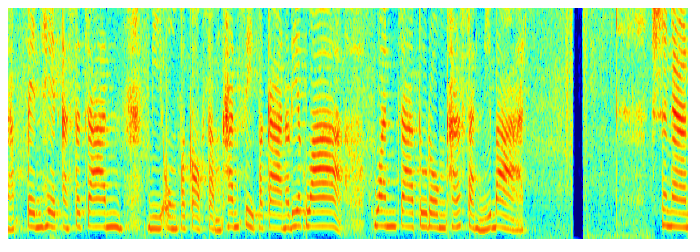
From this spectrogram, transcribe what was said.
นับเป็นเหตุอัศจรรย์ มีองค์ประกอบสำคัญสี่ประการเรียกว่า วันจาตุรงคสันนิบาตฉะนั้น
